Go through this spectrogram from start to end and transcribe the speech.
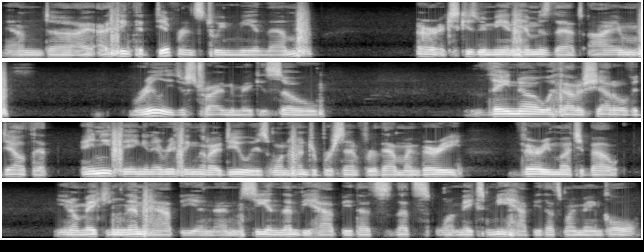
and uh, I, I think the difference between me and them, or excuse me, me and him, is that I'm really just trying to make it so they know without a shadow of a doubt that anything and everything that I do is 100% for them. I'm very, very much about you know making them happy and, and seeing them be happy. That's that's what makes me happy. That's my main goal.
